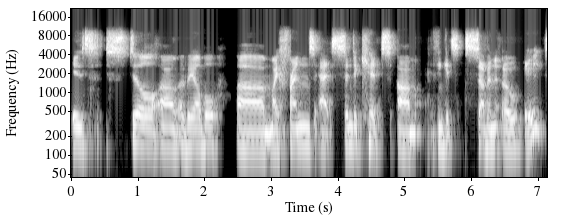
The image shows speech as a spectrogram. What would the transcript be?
is still uh, available. Uh, my friends at Syndicate, um, I think it's 708,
